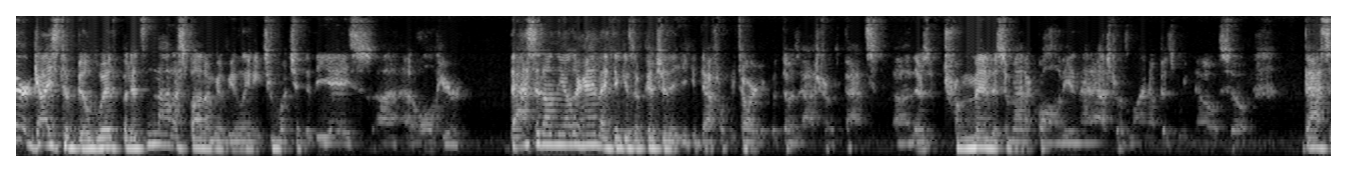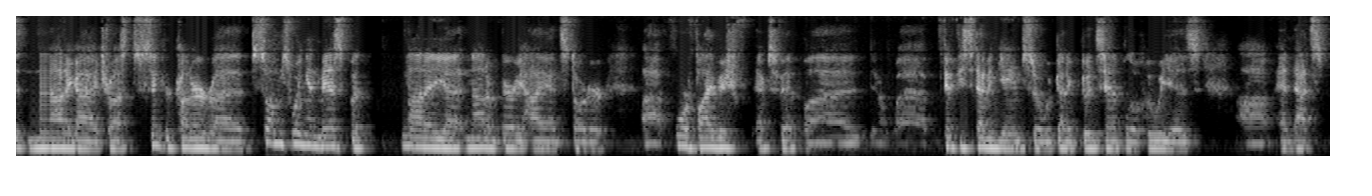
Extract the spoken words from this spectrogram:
there are guys to build with, but it's not a spot I'm going to be leaning too much into the A's uh, at all here. Bassitt, on the other hand, I think is a pitcher that you can definitely target with those Astros bats. Uh, there's a tremendous amount of quality in that Astros lineup, as we know. So Bassitt, not a guy I trust. Sinker cutter, uh, some swing and miss, but not a uh, not a very high end starter. Uh, four five ish xFIP, uh, you know, uh, 57 games. So we've got a good sample of who he is, and that's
